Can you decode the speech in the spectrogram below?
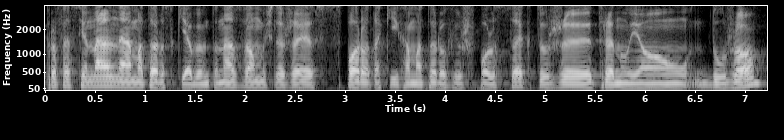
profesjonalny, amatorski, abym to nazwał. Myślę, że jest sporo takich amatorów już w Polsce, którzy trenują dużo.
